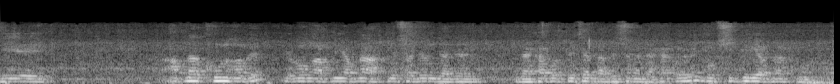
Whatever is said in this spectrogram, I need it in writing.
যে আপনার খুন হবে এবং আপনি আপনার আত্মীয় স্বজন যাদের দেখা করতে চান তাদের সঙ্গে দেখা করবেন খুব শিগগিরই আপনার খুন হবে।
